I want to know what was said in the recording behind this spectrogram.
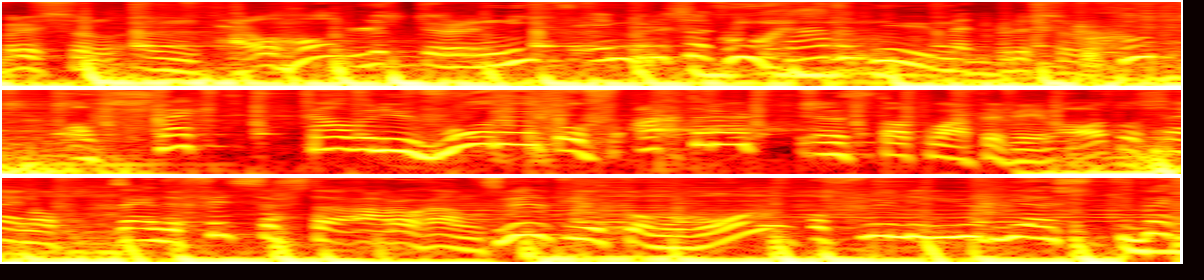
Brussel een helhol? Lukt er niets in Brussel? Hoe gaat het nu met Brussel? Goed of slecht? Gaan we nu vooruit of achteruit? Een stad waar te veel auto's zijn? Of zijn de fietsers te arrogant? Wilt u er komen wonen of willen u juist weg?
